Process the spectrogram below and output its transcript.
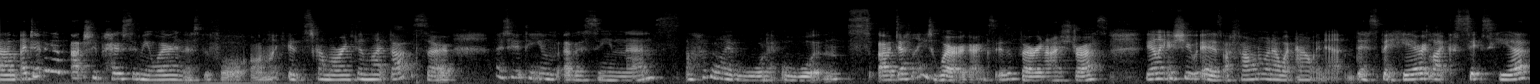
Um, I don't think I've actually posted me wearing this before on like Instagram or anything like that. So I don't think you'll have ever seen this. I have only ever worn it once. I definitely need to wear it again because it is a very nice dress. The only issue is I found when I went out in it, this bit here, it like sits here.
